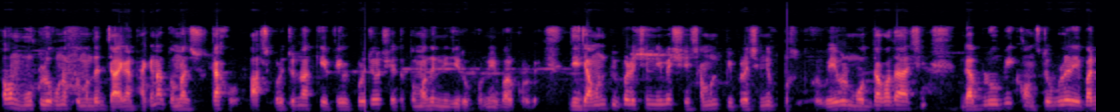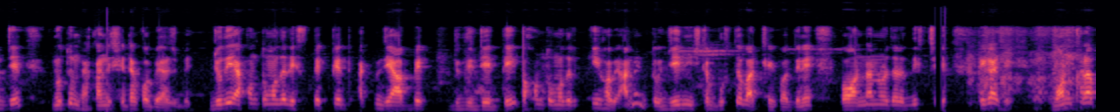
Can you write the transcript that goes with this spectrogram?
তখন মুখ লুকোনোর তোমাদের জায়গা থাকে না। তোমরা দেখো পাস করেছ না, কে ফেল করেছ, সেটা তোমাদের নিজের উপর নির্ভর করবে। যে যেমন প্রিপারেশন নেবে, সে সেমন প্রিপারেশন নিয়ে প্রস্তুত করবে। এবার মোদ্দা কথা আসি ডাব্লিউবি কনস্টেবলের এবার যে নতুন ভ্যাকান্সি সেটা কবে আসবে? যদি এখন তোমাদের এক্সপেক্টেড যে আপডেট যদি ডেট দেই, তখন তোমাদের কি হবে? আমি তো যে জিনিসটা বুঝতে পারছি কদিনে, বা অন্যান্য যারা দিচ্ছে, ঠিক আছে? মন খারাপ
